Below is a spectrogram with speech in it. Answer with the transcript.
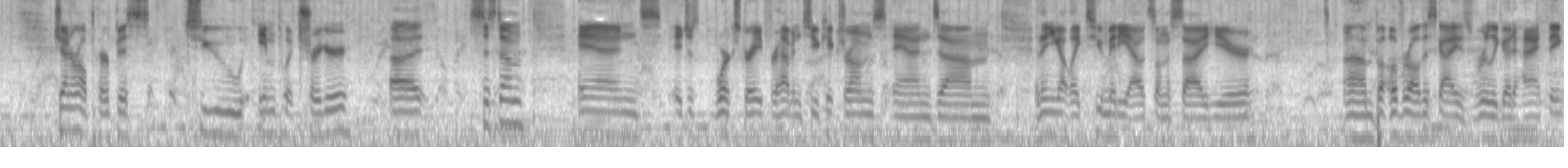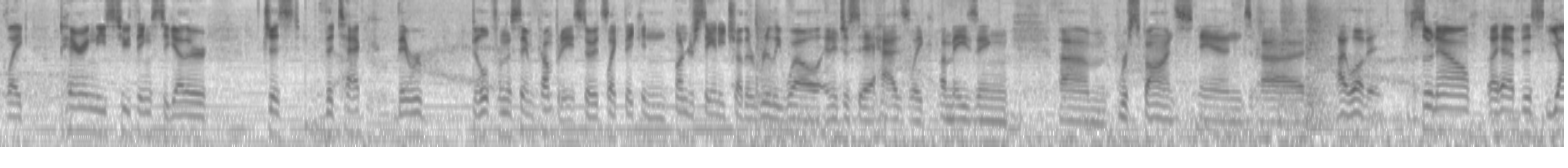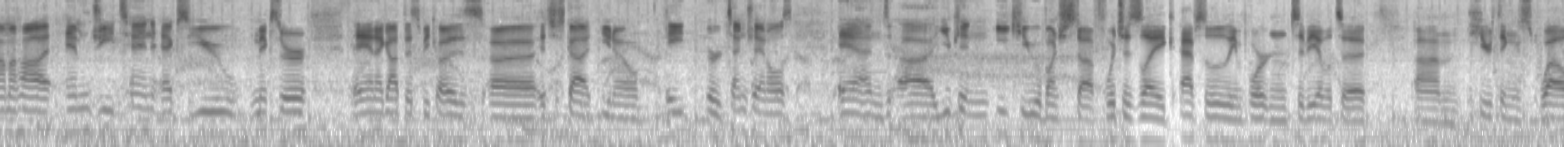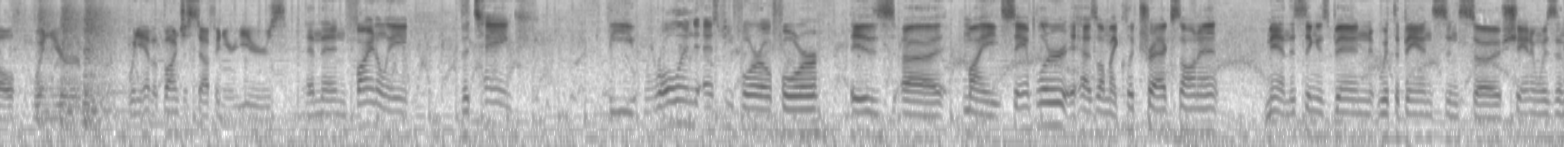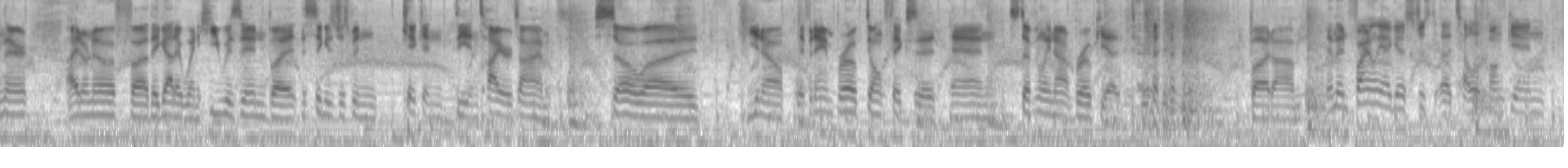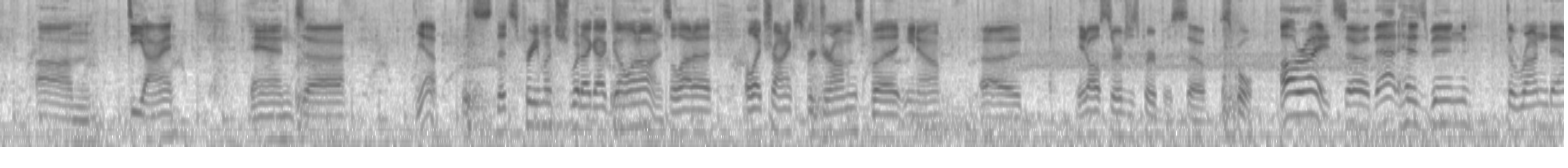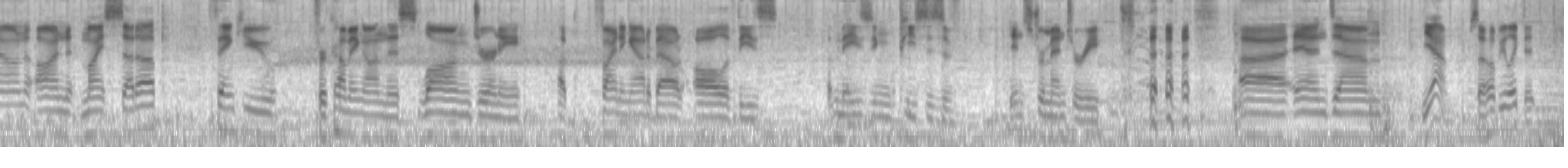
general purpose to input trigger uh, system and it just works great for having two kick drums. And um, and then you got like two MIDI outs on the side here. Um, but overall, this guy is really good, and I think like pairing these two things together, just the tech they were built from the same company, so it's like they can understand each other really well, and it just it has like amazing um, response, and uh, I love it. So now I have this Yamaha MG10XU mixer, and I got this because uh, it's just got you know eight or ten channels, and uh, you can EQ a bunch of stuff, which is like absolutely important to be able to um, hear things well when you're when you have a bunch of stuff in your ears. And then finally, the tank, the Roland SP404 is uh, my sampler. It has all my click tracks on it. Man, this thing has been with the band since uh, Shannon was in there. I don't know if uh, they got it when he was in, but this thing has just been kicking the entire time. So, uh, you know, if it ain't broke, don't fix it. And it's definitely not broke yet. But um, and then finally, I guess just a Telefunken um, DI, and uh, yeah, that's that's pretty much what I got going on. It's a lot of electronics for drums, but you know, uh, it all serves its purpose, so it's cool. All right, so that has been the rundown on my setup. Thank you for coming on this long journey of finding out about all of these amazing pieces of instrumentary. uh, and um, yeah, so I hope you liked it.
